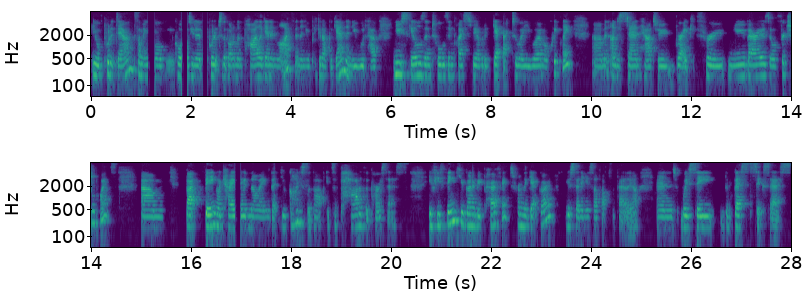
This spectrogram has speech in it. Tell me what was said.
you'll put it down, something cause you to put it to the bottom the pile again in life, and then you'll pick it up again, and you would have new skills and tools in place to be able to get back to where you were more quickly um, and understand how to break through new barriers or friction points. Um, but being okay with knowing that you're going to slip up, it's a part of the process. If you think you're going to be perfect from the get go, you're setting yourself up for failure. And we see the best success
